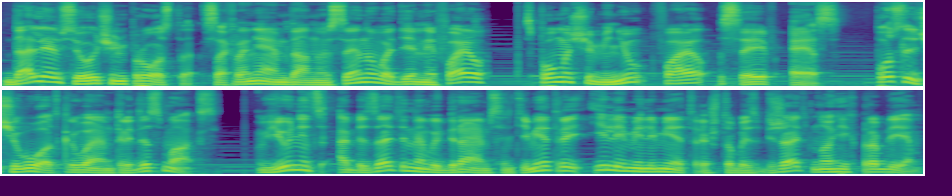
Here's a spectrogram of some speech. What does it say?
Далее все очень просто. Сохраняем данную сцену в отдельный файл с помощью меню File Save As. После чего открываем 3ds Max. В Units обязательно выбираем сантиметры или миллиметры, чтобы избежать многих проблем.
